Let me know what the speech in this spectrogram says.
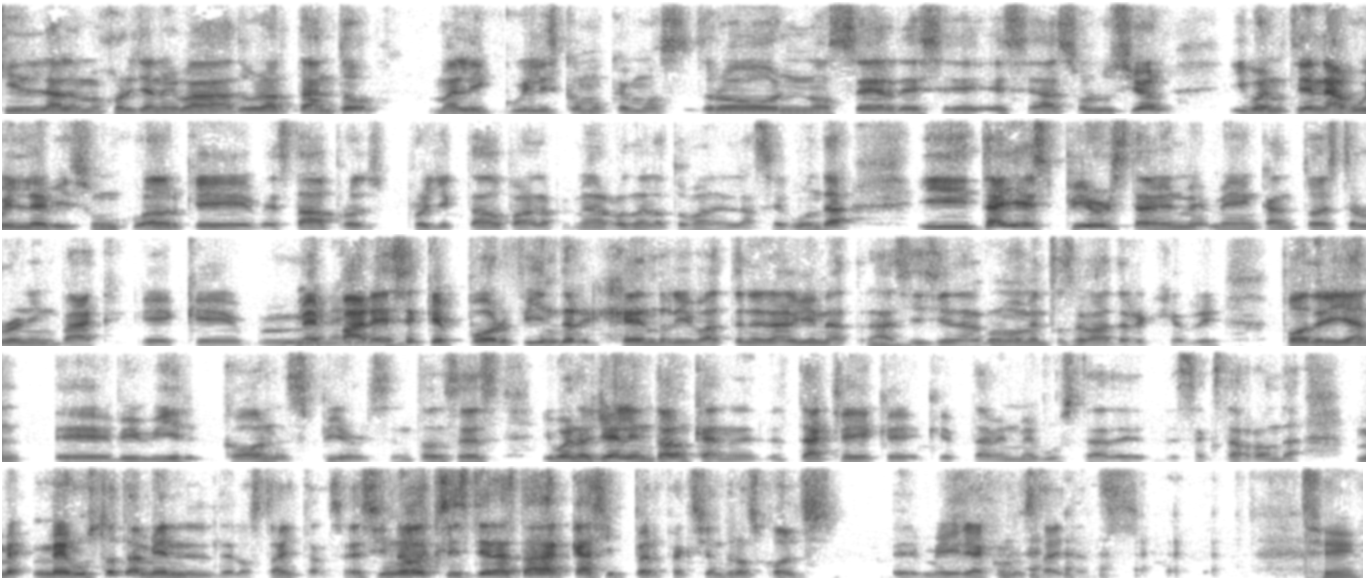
Hill a lo mejor ya no iba a durar tanto, Malik Willis como que mostró no ser ese, esa solución. Y bueno, tienen a Will Levis, un jugador que estaba proyectado para la primera ronda, lo toman en la segunda. Y Ty Spears también me, encantó este running back, que, me parece que por fin Derrick Henry va a tener a alguien atrás. Y si en algún momento se va a Derrick Henry, podrían eh, vivir con Spears. Entonces, y bueno, Jalen Duncan, el tackle que, también me gusta de, sexta ronda. Me, gustó también el de los Titans. ¿eh? Si no existiera esta casi perfección de los Colts, eh, me iría con los Titans. Sí.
